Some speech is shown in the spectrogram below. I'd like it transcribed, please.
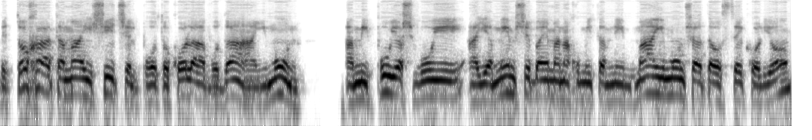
בתוך ההתאמה האישית של פרוטוקול העבודה, האימון, המיפוי השבועי, הימים שבהם אנחנו מתאמנים, מה האימון שאתה עושה כל יום,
